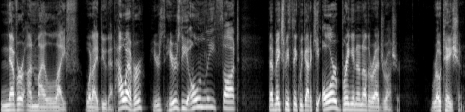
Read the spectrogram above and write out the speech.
Never on my life would I do that. However, here's here's the only thought that makes me think we got to keep or bring in another edge rusher. Rotation.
